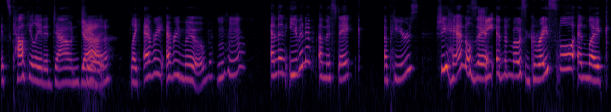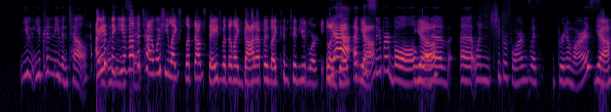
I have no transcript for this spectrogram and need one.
it's calculated down to like every every move. Mm-hmm. And then even if a mistake appears, she handles it She- in the most graceful and like you you couldn't even tell. Are you thinking about the time where she like slipped on stage but then like got up and like continued working like yeah, dancing? at yeah. the Super Bowl, Yeah. one of uh, when she performed with Bruno Mars yeah.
